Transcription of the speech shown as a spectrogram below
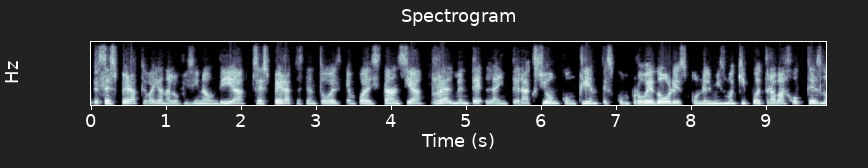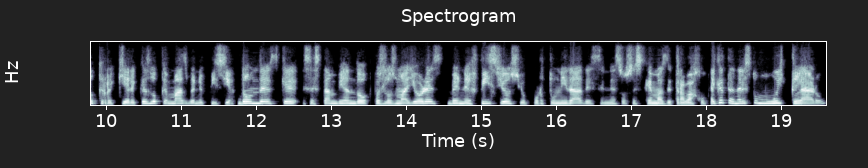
se espera que vayan a la oficina un día, se espera que estén todo el tiempo a distancia, realmente la interacción con clientes, con proveedores, con el mismo equipo de trabajo, qué es lo que requiere, qué es lo que más beneficia, dónde es que se están viendo pues los mayores beneficios y oportunidades en esos esquemas de trabajo. Hay que tener esto muy claro,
